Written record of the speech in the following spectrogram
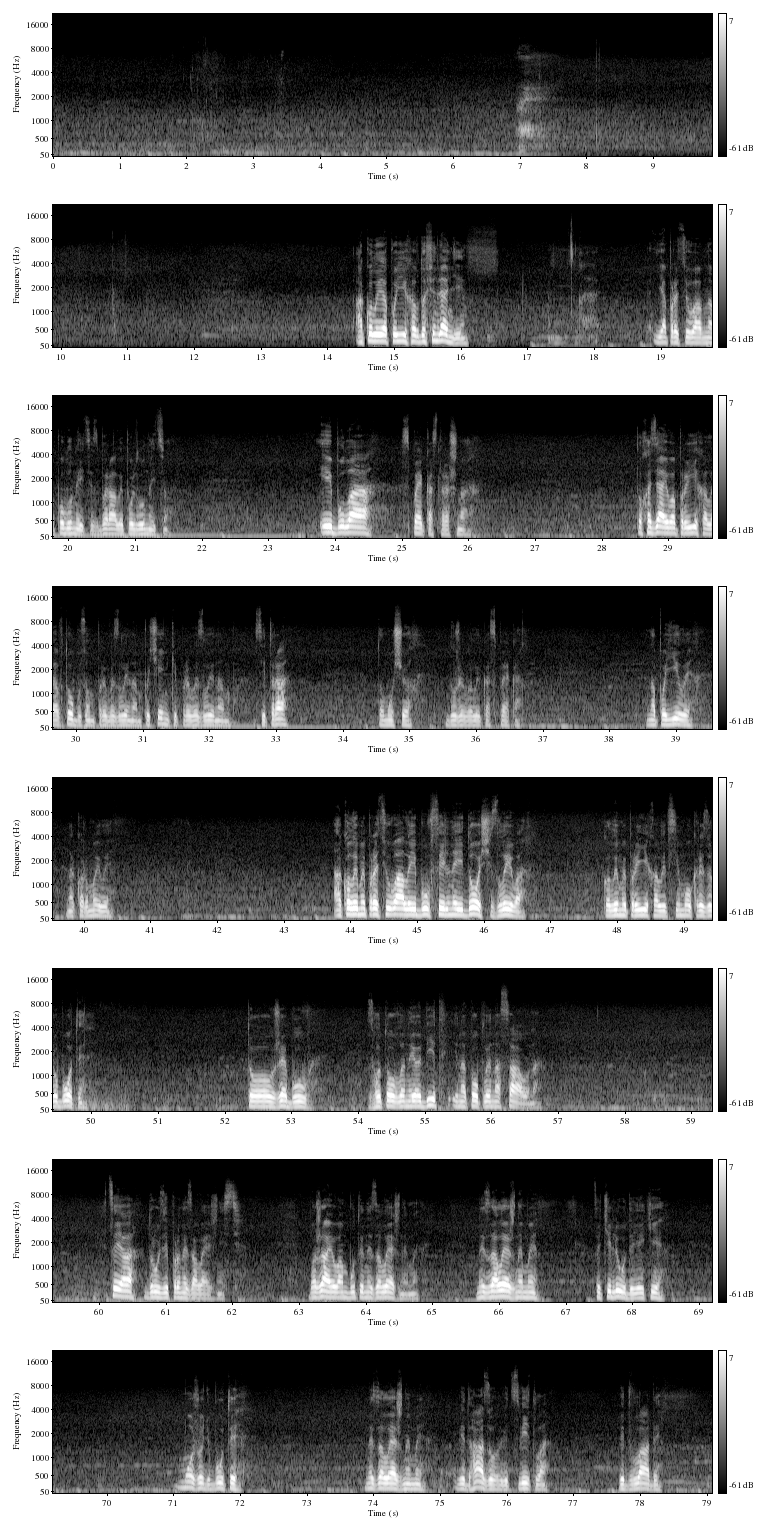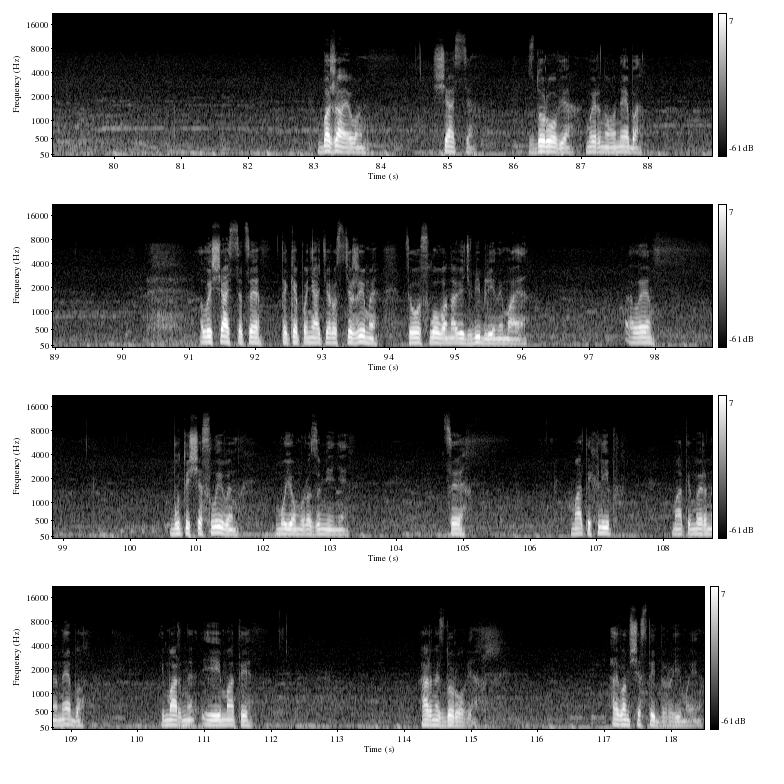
А коли я поїхав до Фінляндії, я працював на полуниці, збирали полуницю. І була спека страшна. То хазяїва приїхали автобусом, привезли нам печеньки, привезли нам сітра, тому що дуже велика спека. Напоїли, накормили. А коли ми працювали і був сильний дощ, злива, коли ми приїхали всі мокрі з роботи, то вже був зготовлений обід і натоплена сауна. Це я, друзі, про незалежність. Бажаю вам бути незалежними. Незалежними це ті люди, які можуть бути незалежними від газу, від світла, від влади. Бажаю вам щастя, здоров'я, мирного неба. Але щастя це таке поняття розтяжиме, цього слова навіть в Біблії немає. Але бути щасливим в моєму розумінні це мати хліб, мати мирне небо і, марне, і мати гарне здоров'я. Хай вам щастить, дорогі мої.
